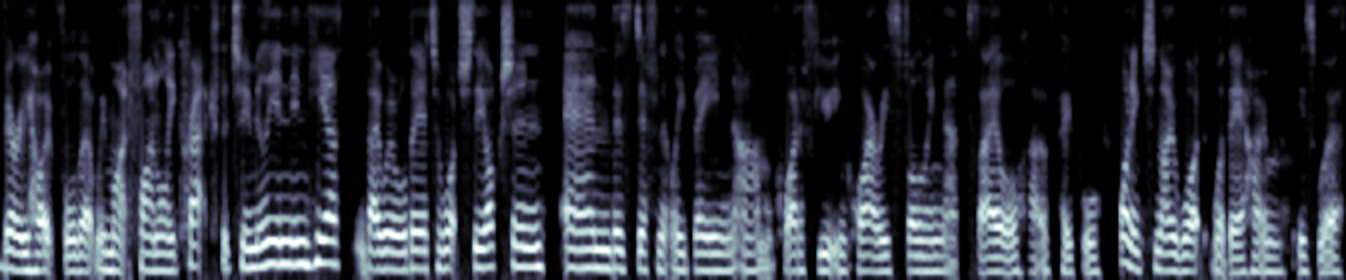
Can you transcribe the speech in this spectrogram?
very hopeful that we might finally crack the 2 million in here. They were all there to watch the auction, and there's definitely been um, quite a few inquiries following that sale of people wanting to know what, what their home is worth.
